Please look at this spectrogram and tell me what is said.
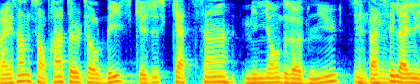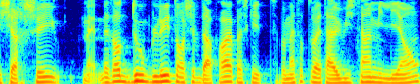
par exemple, si on prend Turtle Beach qui a juste 400 millions de revenus, c'est Mhm. facile d'aller chercher, mettons, doubler ton chiffre d'affaires parce que, tu, vas- mettons, tu vas être à 800 millions,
